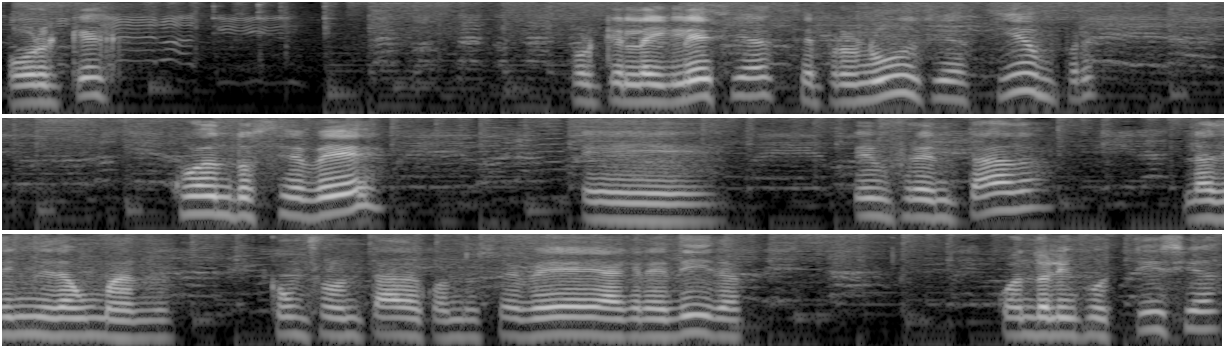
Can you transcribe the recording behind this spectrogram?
¿Por qué? Porque la iglesia se pronuncia siempre cuando se ve eh, enfrentada la dignidad humana, confrontada, cuando se ve agredida, cuando la injusticia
